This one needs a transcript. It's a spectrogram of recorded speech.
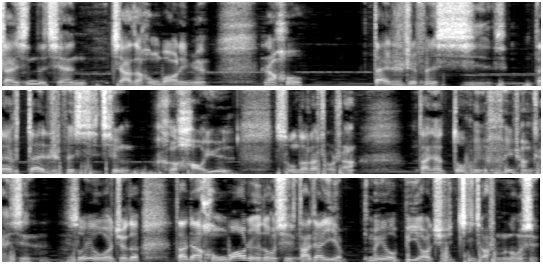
崭新的钱夹在红包里面，然后。带着这份喜，带带着这份喜庆和好运送到了手上，大家都会非常开心。所以我觉得，大家红包这个东西，大家也没有必要去计较什么东西。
